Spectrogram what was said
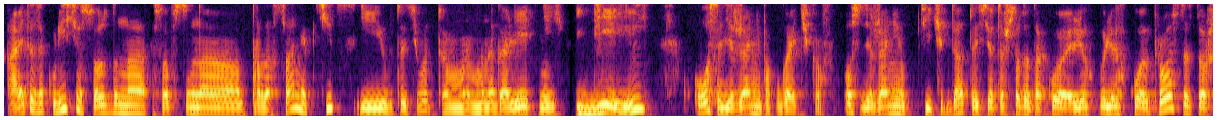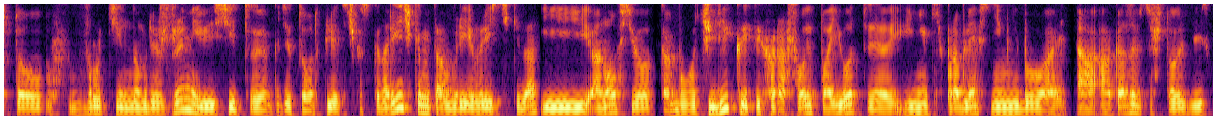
а это закулисье создано, собственно, продавцами птиц, и вот эти вот многолетней идеей о содержании попугайчиков, о содержании птичек, да, то есть это что-то такое легко, легко и просто, то, что в рутинном режиме висит э, где-то вот клеточка с канареечками там в, в рестике, да, и оно все как бы вот чирикает и хорошо, и поет, э, и никаких проблем с ним не бывает. А, а оказывается, что здесь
